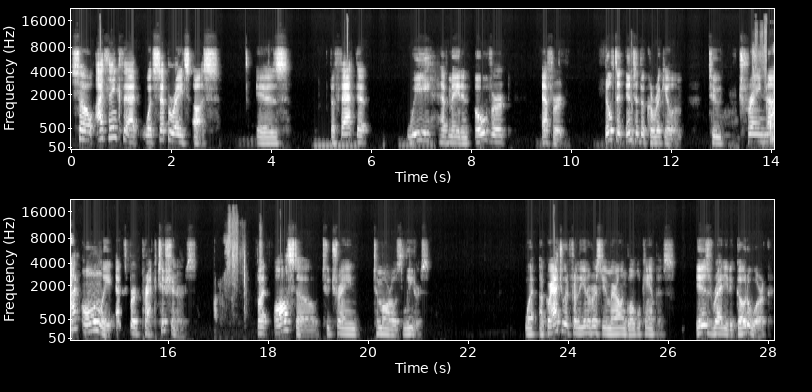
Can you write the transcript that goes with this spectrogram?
So I think that what separates us is the fact that we have made an overt effort, built it into the curriculum to train not only expert practitioners, but also to train tomorrow's leaders. When a graduate from the University of Maryland Global Campus is ready to go to work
